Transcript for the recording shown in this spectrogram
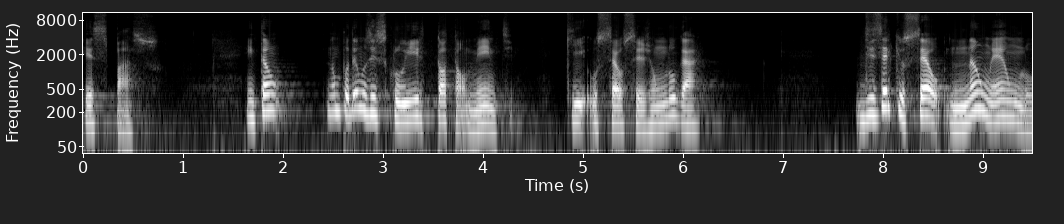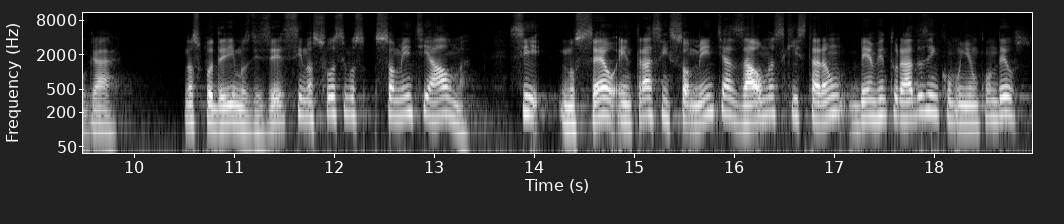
espaço. Então, não podemos excluir totalmente que o céu seja um lugar. Dizer que o céu não é um lugar, nós poderíamos dizer se nós fôssemos somente alma, se no céu entrassem somente as almas que estarão bem-aventuradas em comunhão com Deus.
